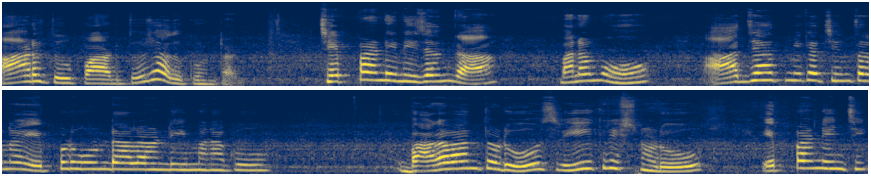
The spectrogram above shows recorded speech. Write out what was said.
ఆడుతూ పాడుతూ చదువుకుంటాడు. చెప్పండి నిజంగా మనము ఆధ్యాత్మిక చింతన ఎప్పుడు ఉండాలండి మనకు? భగవంతుడు శ్రీకృష్ణుడు ఎప్పటి నుంచి?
